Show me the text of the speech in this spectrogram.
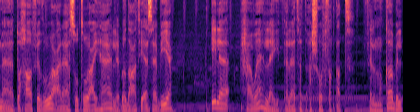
ما تحافظ على سطوعها لبضعة أسابيع إلى حوالي ثلاثة أشهر فقط. في المقابل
